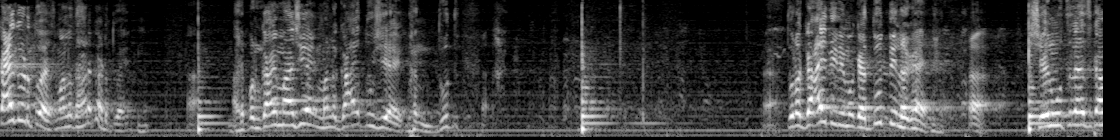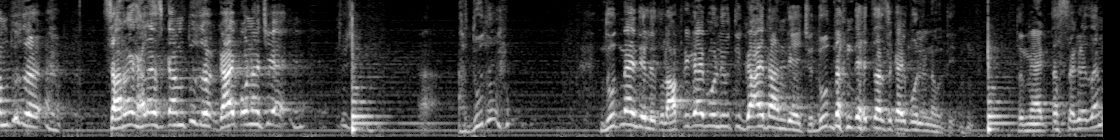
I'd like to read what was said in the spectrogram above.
काय करतोय मला धार काढतोय. अरे पण गाय माझी आहे. मला गाय तुझी आहे पण दूध तुला गाय दिली मग काय? दूध दिलं काय? हा, शेण उचलायचं काम तुझं चारा घालायचं काम तुझं गाय कोणाची आहे? तुझी. दूध? दूध नाही दिलं तुला. आपली काय बोली होती गाय दान द्यायची. दूध दान द्यायचं असं काही बोली नव्हती. तुम्ही ऐकता सगळेजण?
